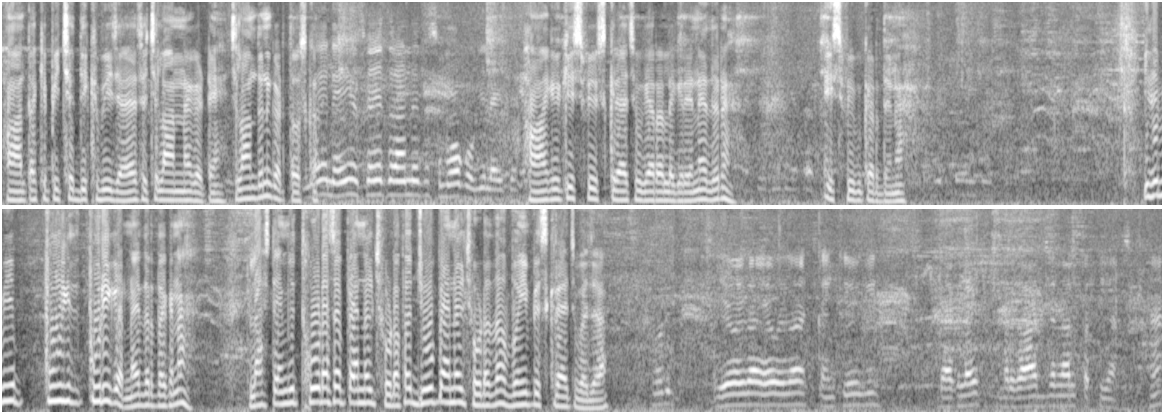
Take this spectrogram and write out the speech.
हाँ ताकि पीछे दिख भी जाए ऐसे चलान ना कटे चलान तो नहीं करता उसका? नहीं नहीं उसका ये चलान तो स्मोक होगी लाइट हाँ क्योंकि इस पर स्क्रैच वगैरह लग रहे हैं ना इधर। इस पर भी कर देना। इधर भी पूरी पूरी करना इधर तक ना? लास्ट टाइम भी थोड़ा सा पैनल छोड़ा था जो पैनल छोड़ा था वहीं पे स्क्रैच बजा। ये होएगा ये होएगा टंकी होगी बैकलाइट मरगाट के नाल पत्तियाँ हैं?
